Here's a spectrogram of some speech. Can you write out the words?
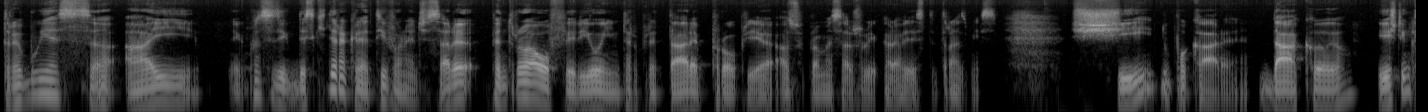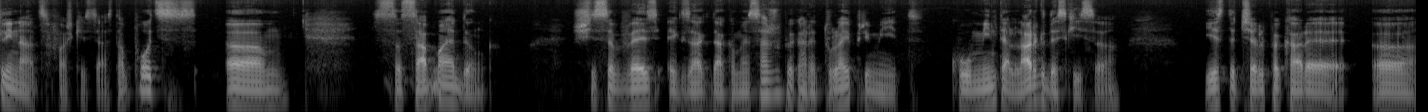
trebuie să ai, cum să zic, deschiderea creativă necesară pentru a oferi o interpretare proprie asupra mesajului care este transmis. Și după care, dacă ești înclinat să faci chestia asta, poți uh, să sap mai adânc și să vezi exact dacă mesajul pe care tu l-ai primit cu mintea larg deschisă este cel pe care uh,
